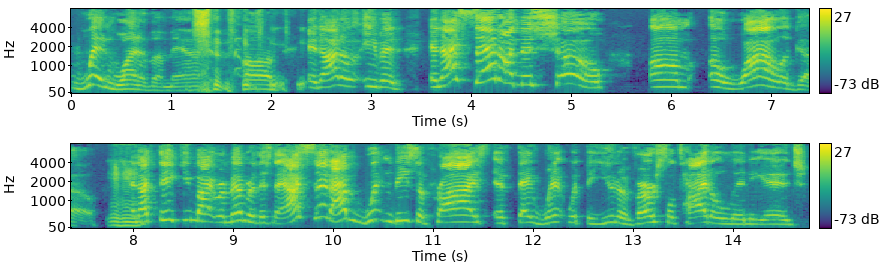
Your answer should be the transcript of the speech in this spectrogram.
win one of them, man. Um, and I don't even. And I said on this show um a while ago Mhm. and I think you might remember this now. I said I wouldn't be surprised if they went with the universal title lineage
